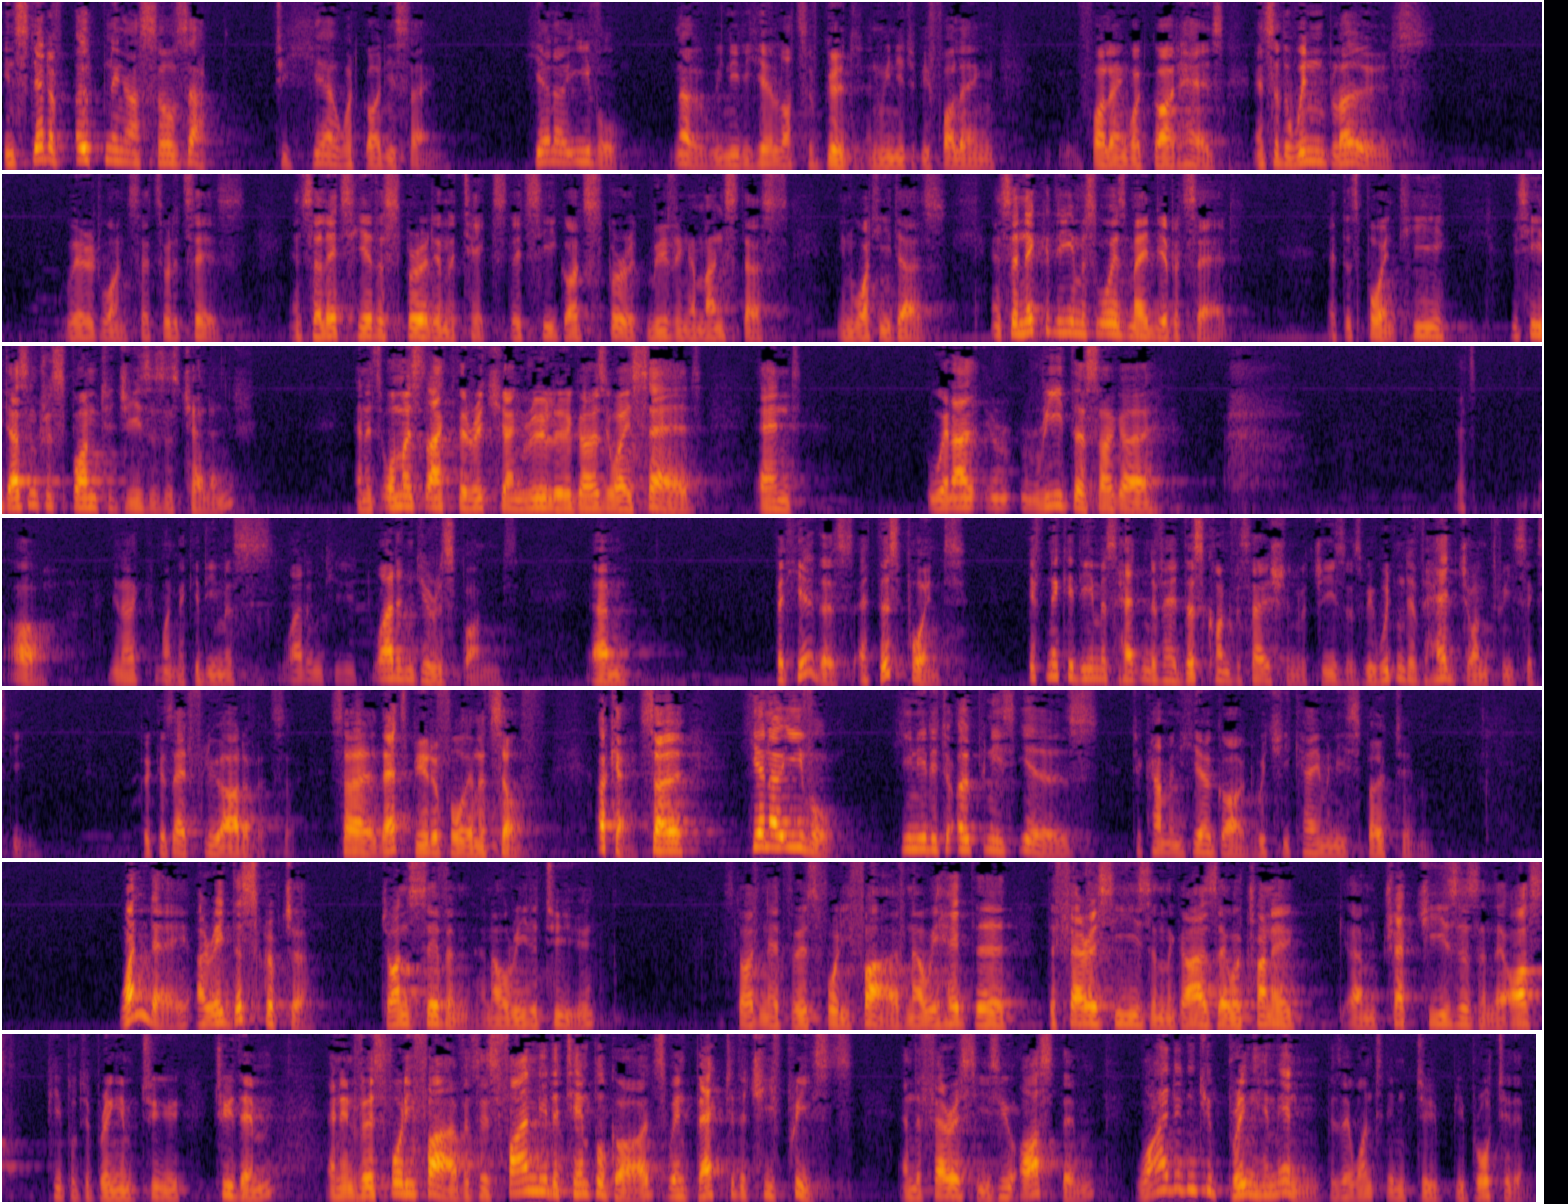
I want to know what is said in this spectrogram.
instead of opening ourselves up to hear what God is saying. Hear no evil. No, we need to hear lots of good, and we need to be following, following what God has. And so the wind blows where it wants. That's what it says. And so let's hear the Spirit in the text. Let's see God's Spirit moving amongst us in what He does. And so Nicodemus always made me a bit sad at this point. He, you see, he doesn't respond to Jesus' challenge. And it's almost like the rich young ruler who goes away sad and when I read this, I go, that's, oh, you know, come on, Nicodemus, why didn't you, why didn't you respond? Um, but hear this, at this point, if Nicodemus hadn't have had this conversation with Jesus, we wouldn't have had John 3.16 because that flew out of it. So, so that's beautiful in itself. Okay, so hear no evil. He needed to open his ears to come and hear God, which he came and he spoke to him. One day, I read this scripture, John 7, and I'll read it to you, starting at verse 45. Now, we had the, the Pharisees and the guys, they were trying to um, trap Jesus, and they asked people to bring him to, to them. And in verse 45, it says, Finally, the temple guards went back to the chief priests and the Pharisees, who asked them, Why didn't you bring him in? Because they wanted him to be brought to them.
